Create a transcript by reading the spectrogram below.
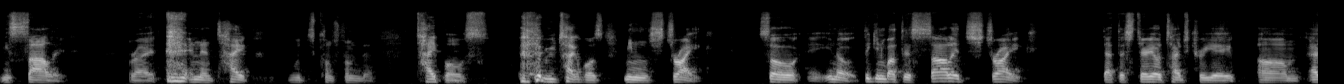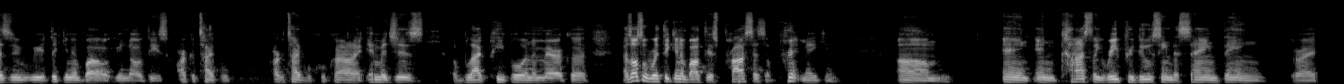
means solid right and then type which comes from the typos about meaning strike. So, you know, thinking about this solid strike that the stereotypes create, um, as we were thinking about, you know, these archetypal archetypal kind of images of black people in America, as also we're thinking about this process of printmaking, um, and and constantly reproducing the same thing, right?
